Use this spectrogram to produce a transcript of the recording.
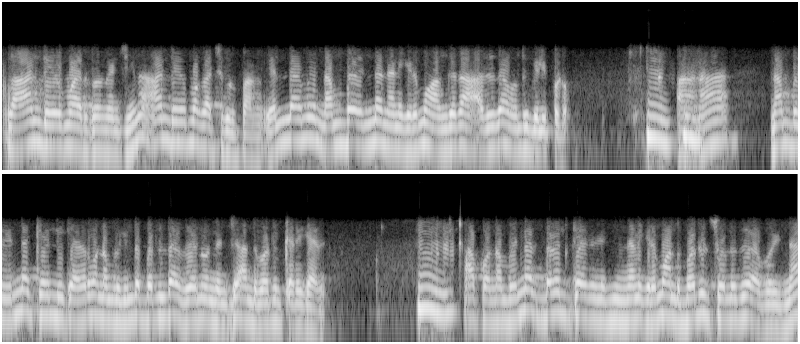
இல்ல ஆண் தெய்வமா இருக்கணும்னு நினைச்சீங்கன்னா ஆண் தெய்வமா காட்சி கொடுப்பாங்க. எல்லாமே நம்ம என்ன நினைக்கிறோமோ அங்கதான் அதுதான் வந்து வெளிப்படும். ம் ஆனா நம்ம என்ன கேள்வி கேட்கறோமோ நம்மளுக்கு இந்த பதில் தான் வேணும்னு நினைச்சு அந்த பதில் கிடைக்காது. அப்போ நம்ம என்ன பதில் கேட்க நினைக்கிறோமோ அந்த பதில் சொல்லுது அப்படின்னா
